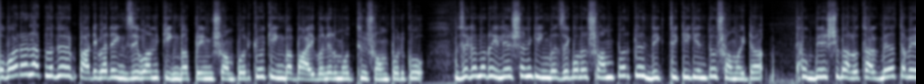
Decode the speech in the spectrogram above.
ওভারঅল আপনাদের পারিবারিক জীবন কিংবা প্রেম সম্পর্ক কিংবা ভাই বোনের মধ্যে সম্পর্ক, যে কোনো রিলেশন কিংবা যে কোনো সম্পর্কের দিক থেকে কিন্তু সময়টা খুব বেশি ভালো থাকবে তবে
